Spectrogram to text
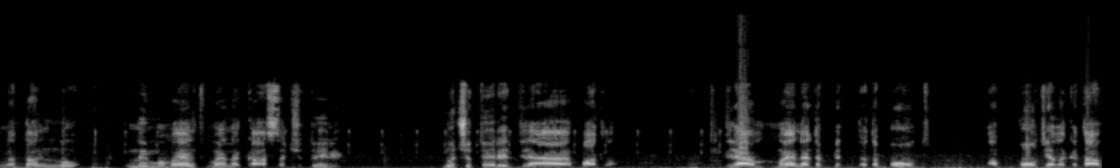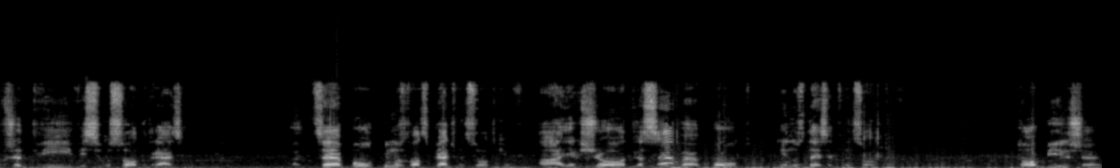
На даний момент в мене каса 4. Ну, 4 для батла. Для мене це, болт, а болт я накатав вже 2800 грязі. Це болт мінус 25%. А якщо для себе болт мінус 10%, то більше.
